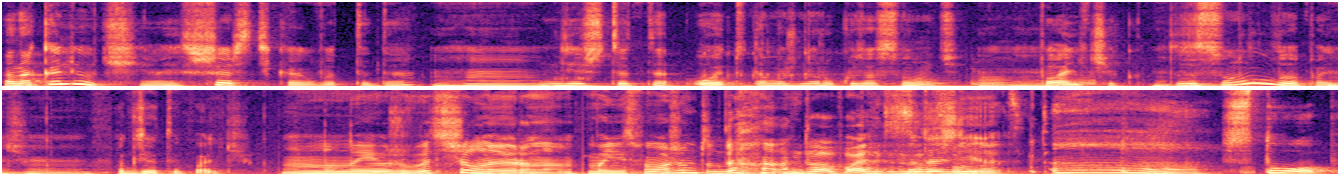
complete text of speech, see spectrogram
Она колючая, из шерсти как будто, да? Угу. Здесь что-то... Ой, туда можно руку засунуть. Мгм. Пальчик. Ты засунул туда пальчик? Мгм. А где ты пальчик? Ну, ну я уже вытащил, наверное. Мы не сможем туда два пальца Подожди. засунуть. А, стоп.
